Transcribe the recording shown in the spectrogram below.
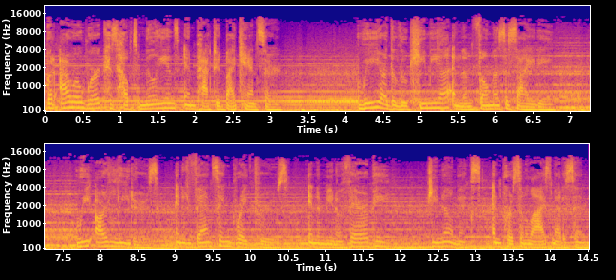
but our work has helped millions impacted by cancer. We are the Leukemia and Lymphoma Society. We are leaders in advancing breakthroughs in immunotherapy, genomics, and personalized medicine.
